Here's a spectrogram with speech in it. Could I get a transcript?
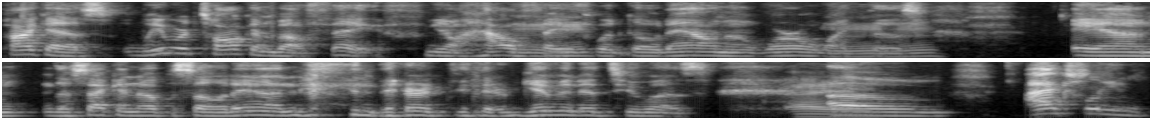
podcast. We were talking about faith. You know how mm-hmm. faith would go down in a world like mm-hmm. this. And the second episode in, they're they're giving it to us. Hey. Um, I actually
